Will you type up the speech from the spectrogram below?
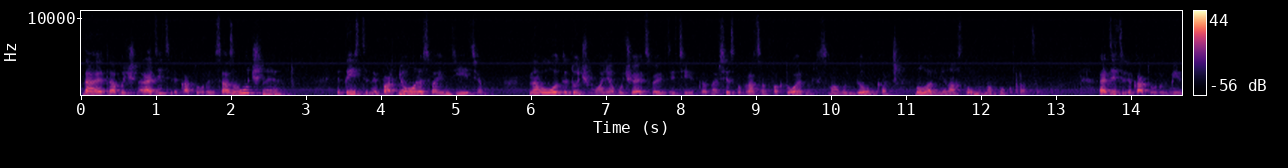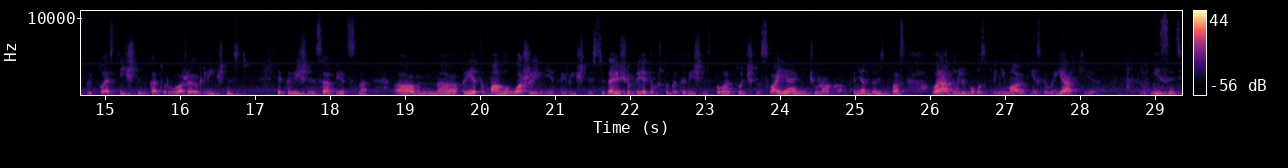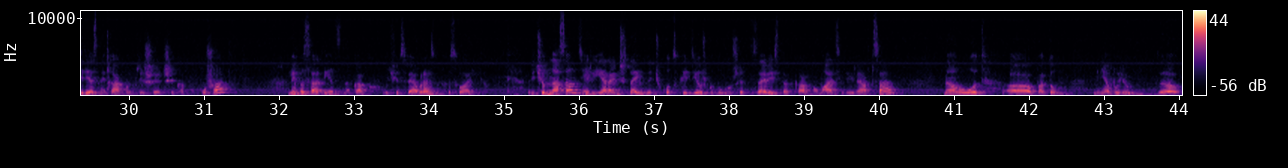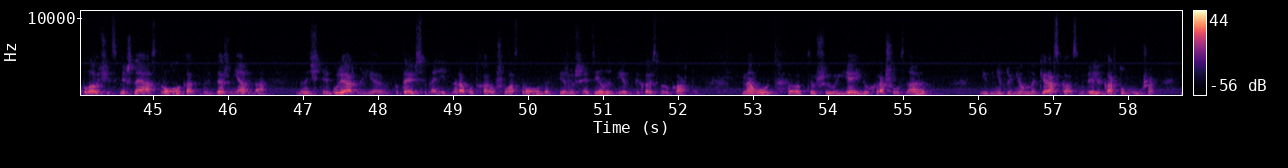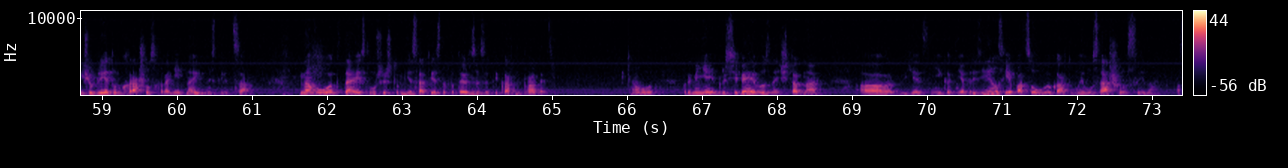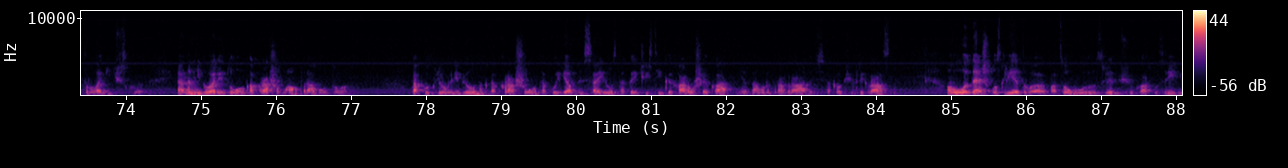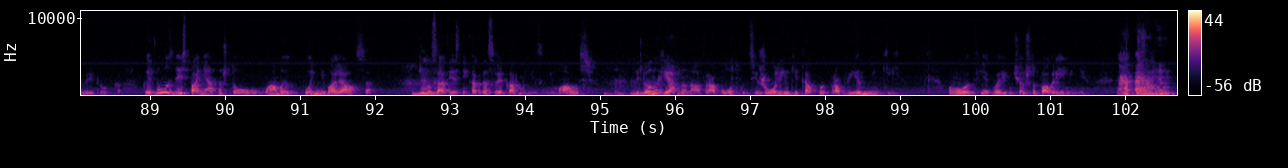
да, это обычно родители, которые созвучные, это истинные партнеры своим детям. Ну вот, и то, чему они обучают своих детей, это на все сто процентов актуально для самого ребенка. Ну ладно, не на сто, но на много процентов. Родители, которые умеют быть пластичными, которые уважают личность, это личность, соответственно, при этом мало уважения этой личности, да, еще при этом, чтобы эта личность была точно своя, а не чужака. Понятно? То есть вас в роду либо воспринимают, если вы яркие и с интересной кармой пришедшие, как кушат, либо, соответственно, как очень своеобразных и своих. Причем, на самом деле, я раньше наивная чукотская девушка думала, что это зависит от кармы матери или отца. Ну, вот, а потом у меня были, была очень смешная астролог, даже не одна, Значит, регулярно я пытаюсь нанять на работу хорошего астролога. Первое, что я делаю, это я впихаю свою карту. Ну вот, а, потому что я ее хорошо знаю, и мне про нее многие рассказывали. Или карту мужа. Еще при этом хорошо сохранять наивность лица. Ну вот, да, и слушать, что мне, соответственно, пытаются из этой карты продать. Вот, про меня и про себя. И вот, значит, одна, а, я с ней как не определилась, я подсовываю карту моего старшего сына, астрологическую, и она мне говорит, о, как хорошо мама поработала. Такой клевый ребенок, так хорошо, такой явный союз, такая чистенькая, хорошая карта, ни одного ретрограда, все так вообще прекрасно. Вот, дальше после этого подсовываю следующую карту среднего ребенка. Говорит, ну здесь понятно, что у мамы конь не валялся, что, соответственно, никогда своей кармой не занималась. Ребенок явно на отработку, тяжеленький такой, проблемненький. Вот, я говорю, ничего, что по времени,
